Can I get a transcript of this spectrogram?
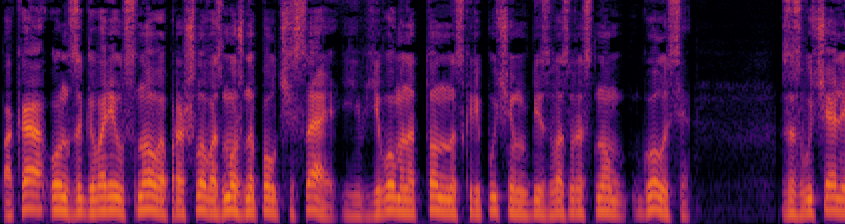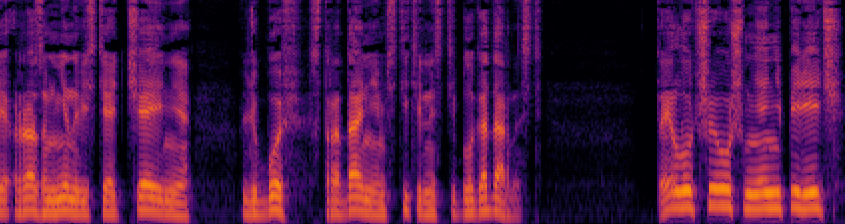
Пока он заговорил снова, прошло, возможно, полчаса, и в его монотонно-скрипучем безвозрастном голосе зазвучали разом ненависть и отчаяние, любовь, страдание, мстительность и благодарность. «Ты лучше уж мне не перечь,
